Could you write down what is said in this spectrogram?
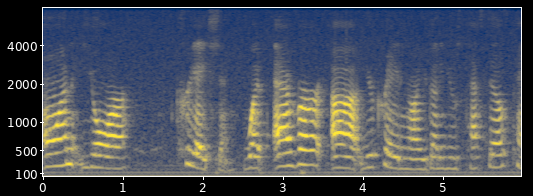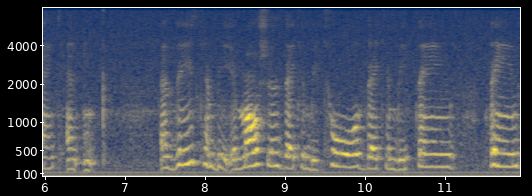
on your creation. Whatever uh, you're creating on, you're going to use pastels, paint, and ink. And these can be emotions, they can be tools, they can be things, themes.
